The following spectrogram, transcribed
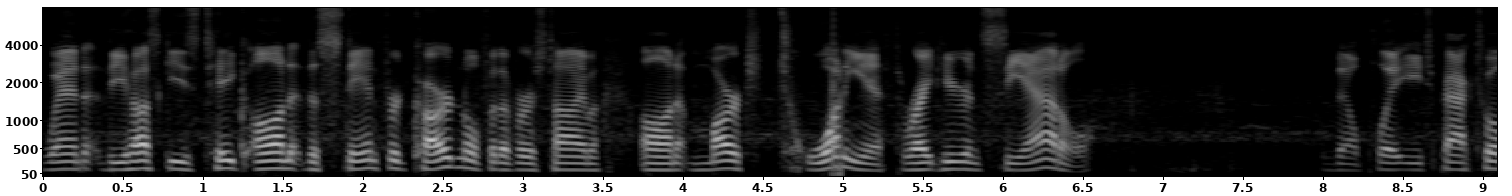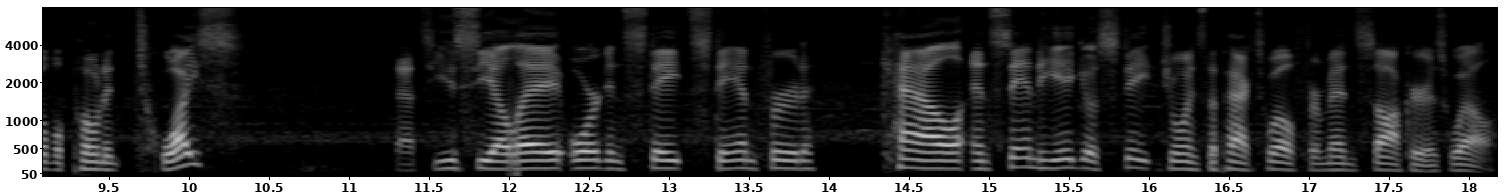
when the Huskies take on the Stanford Cardinal for the first time on March 20th, right here in Seattle. They'll play each Pac 12 opponent twice. That's UCLA, Oregon State, Stanford, Cal, and San Diego State joins the Pac 12 for men's soccer as well.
